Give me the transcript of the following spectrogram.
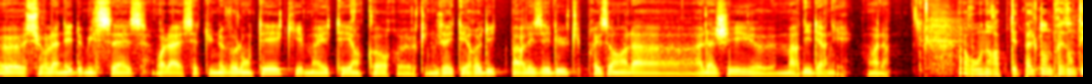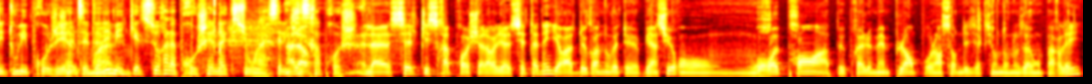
euh, sur l'année 2016. Voilà, c'est une volonté qui m'a été encore, euh, qui nous a été redite par les élus qui présents à la à l'AG euh, mardi dernier. Voilà. Alors on n'aura peut-être pas le temps de présenter tous les projets hein, de cette année, mais quelle sera la prochaine action, là, celle qui se rapproche? la, Celle qui se rapproche. Alors cette année, il y aura deux grandes nouveautés. Bien sûr, on, reprend à peu près le même plan pour l'ensemble des actions dont nous avons parlé,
